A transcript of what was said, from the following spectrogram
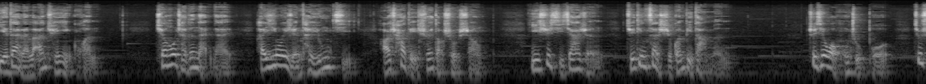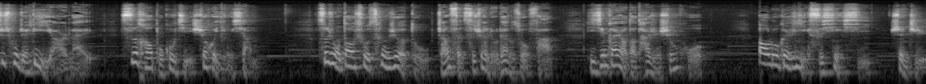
也带来了安全隐患。全红婵的奶奶还因为人太拥挤而差点摔倒受伤，以致其家人决定暂时关闭大门。这些网红主播就是冲着利益而来，丝毫不顾及社会影响。此种到处蹭热度、涨粉丝、赚流量的做法，已经干扰到他人生活，暴露个人隐私信息，甚至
